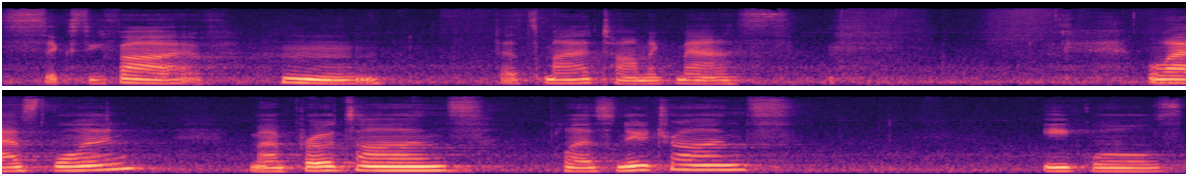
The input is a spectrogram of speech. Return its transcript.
65. Hmm, that's my atomic mass. Last one, my protons plus neutrons equals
